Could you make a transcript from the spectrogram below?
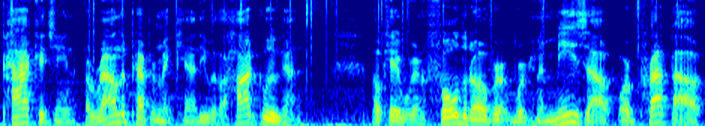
packaging around the peppermint candy with a hot glue gun. Okay, we're to fold it over. We're to mise out or prep out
